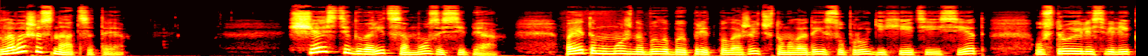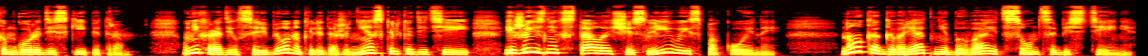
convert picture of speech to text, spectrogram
Глава 16. Счастье говорит само за себя. Поэтому можно было бы предположить, что молодые супруги Хети и Сет устроились в великом городе Скипетра. У них родился ребенок или даже несколько детей, и жизнь их стала счастливой и спокойной. Но, как говорят, не бывает солнца без тени.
